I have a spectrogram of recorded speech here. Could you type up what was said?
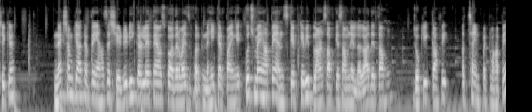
ठीक है? नेक्स्ट हम क्या करते हैं? यहाँ से शेडेड ही कर लेते हैं, उसको अदरवाइज़ वर्क नहीं कर पाएँगे। कुछ मैं यहाँ पे एनस्केप के भी प्लांट्स आपके सामने लगा देता हूँ, जो कि काफ़ी अच्छा इम्पैक्ट वहाँ पे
